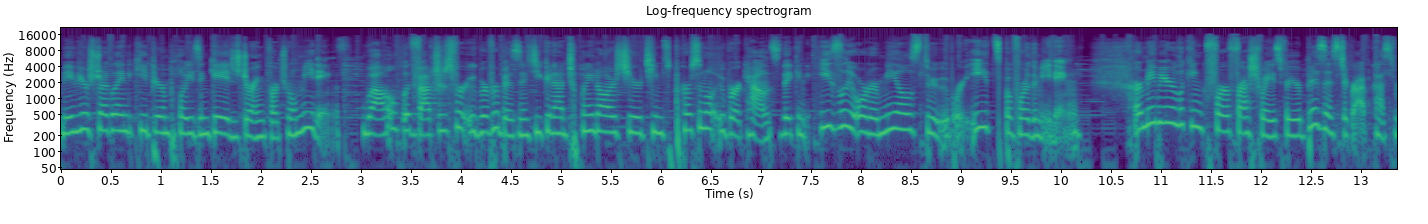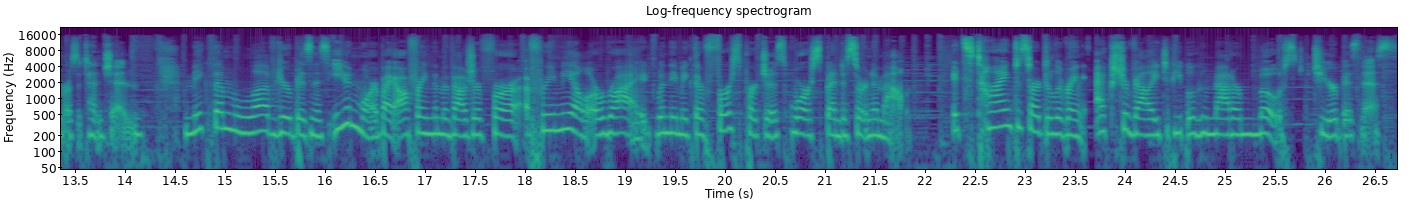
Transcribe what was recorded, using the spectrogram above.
Maybe you're struggling to keep your employees engaged during virtual meetings. Well, with vouchers for Uber for Business, you can add $20 to your team's personal Uber account so they can easily order meals through Uber Eats before the meeting. Or maybe you're looking for fresh ways for your business to grab customers' attention. Make them love your business even more by offering them a voucher for a free meal or ride when they make their first purchase or spend a certain amount. It's time to start delivering extra value to people who matter most to your business.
